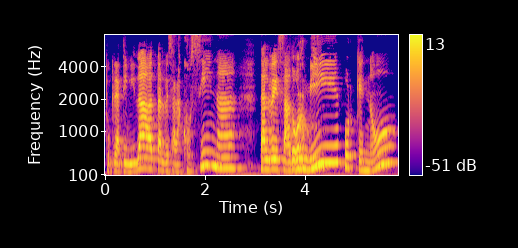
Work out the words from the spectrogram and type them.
tu creatividad, tal vez a la cocina, tal vez a dormir, ¿por qué no?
